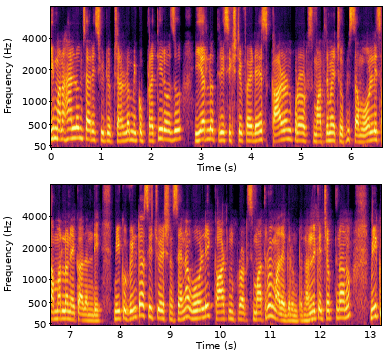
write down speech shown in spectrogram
ఈ మన హ్యాండ్లూమ్ శారీస్ యూట్యూబ్ ఛానల్లో మీకు ప్రతిరోజు ఇయర్లో three sixty five days cotton products మాత్రమే చూపిస్తాము ఓన్లీ సమ్మర్లోనే కాదండి. మీకు వింటర్ సిచ్యువేషన్స్ అయినా ఓన్లీ కాటన్ ప్రొడక్ట్స్ మాత్రమే మా దగ్గర ఉంటుంది. అందుకే చెప్తున్నాను మీకు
